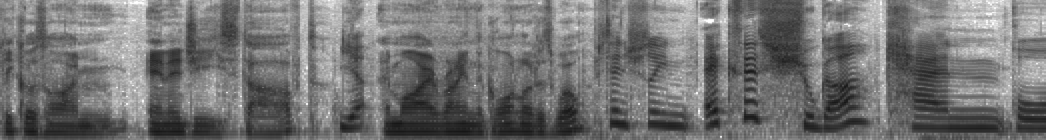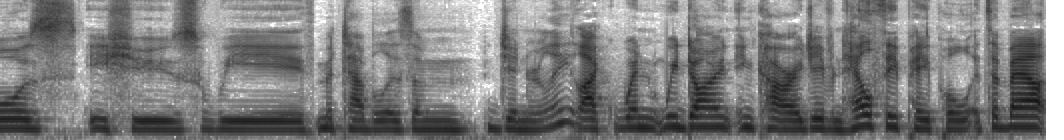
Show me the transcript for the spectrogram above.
because I'm energy starved, Yep. am I running the gauntlet as well? Potentially, excess sugar can cause issues with metabolism generally. Like when we don't encourage even healthy people, it's about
